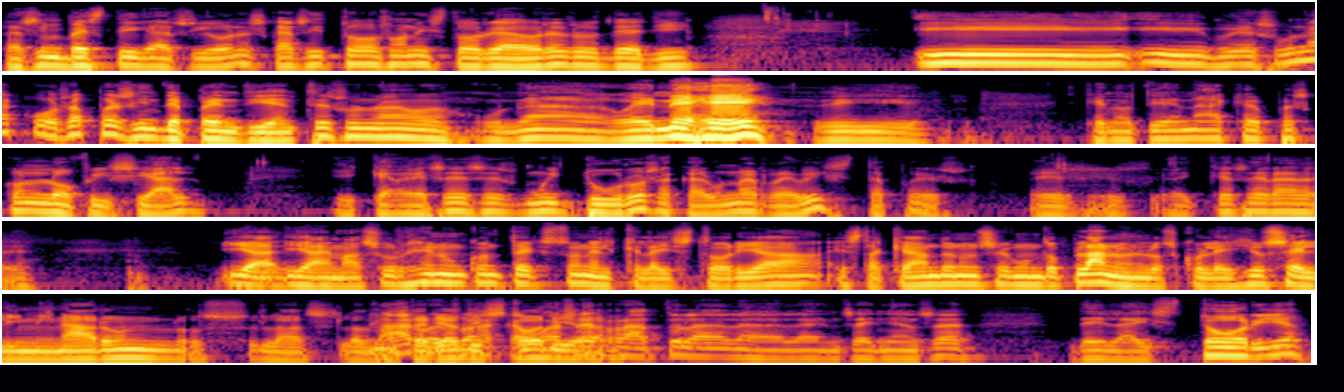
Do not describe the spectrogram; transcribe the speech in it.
las investigaciones, casi todos son historiadores los de allí. Y, es una cosa pues independiente, es una, una ONG que no tiene nada que ver pues con lo oficial y que a veces es muy duro sacar una revista, pues hay que ser... Y, además surge en un contexto en el que la historia está quedando en un segundo plano. En los colegios se eliminaron los, las, las materias de historia. hace rato la, la, la enseñanza de la historia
